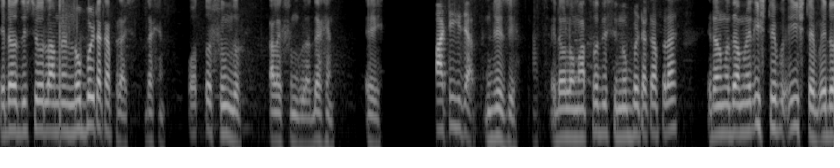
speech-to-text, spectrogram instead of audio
এটা দিচ্ছি হলো আপনার নব্বই টাকা প্রাইস দেখেন কত সুন্দর কালেকশনগুলা দেখেন। এই। পার্টি হিজাব? জি জি। আচ্ছা। এটা হলো মাত্র দিচ্ছি নব্বই টাকা প্রাইস এটার মধ্যে আপনার স্টেপ স্টেপ এটা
